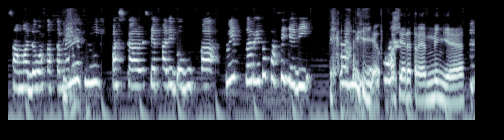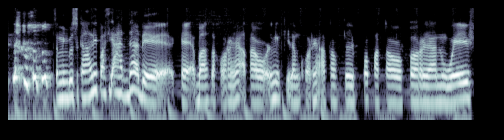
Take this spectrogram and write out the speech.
sama The World After Married nih. Pas kali setiap kali gue buka Twitter itu pasti jadi iya pasti ada trending ya. Seminggu sekali pasti ada deh kayak bahasa Korea atau ini film Korea atau K-pop atau Korean Wave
